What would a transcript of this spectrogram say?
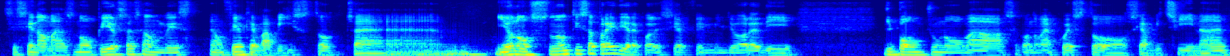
Sì, sì, no, ma Snowpiercer è un, vis- è un film che va visto. Cioè, io non, non ti saprei dire quale sia il film migliore di, di Bong Joon-ho, ma secondo me questo si avvicina, eh.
